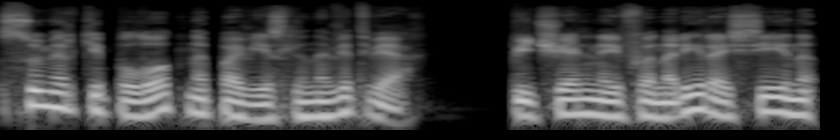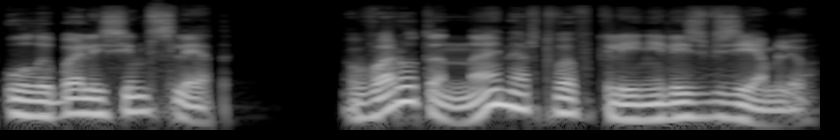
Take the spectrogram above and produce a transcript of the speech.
Сумерки плотно повисли на ветвях. Печальные фонари рассеянно улыбались им вслед. Ворота намертво вклинились в землю.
